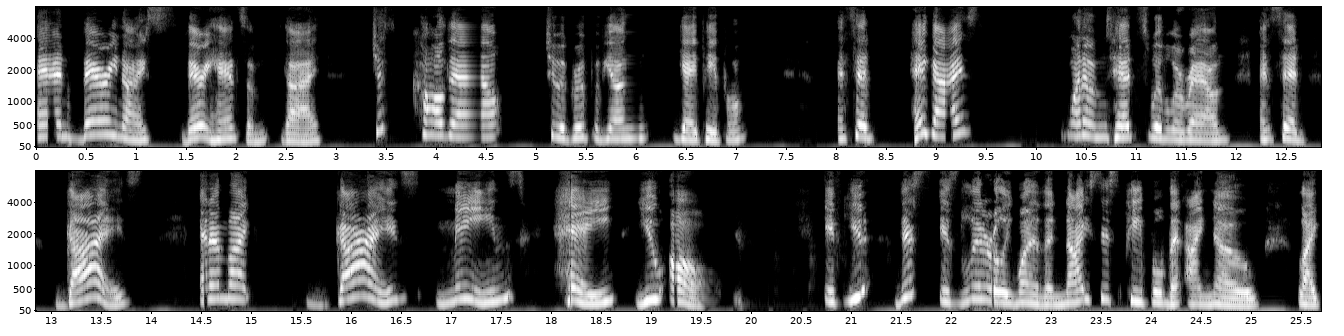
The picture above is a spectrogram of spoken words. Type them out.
and very nice, very handsome guy, just called out to a group of young gay people and said, "Hey guys," one of them's head swivel around and said, "Guys," and I'm like, "Guys means hey, you all." If you this is literally one of the nicest people that I know, like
